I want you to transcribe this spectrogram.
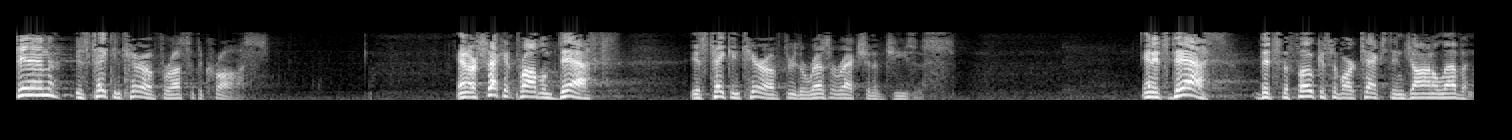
Sin is taken care of for us at the cross. And our second problem, death, is taken care of through the resurrection of Jesus. And it's death that's the focus of our text in John 11.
